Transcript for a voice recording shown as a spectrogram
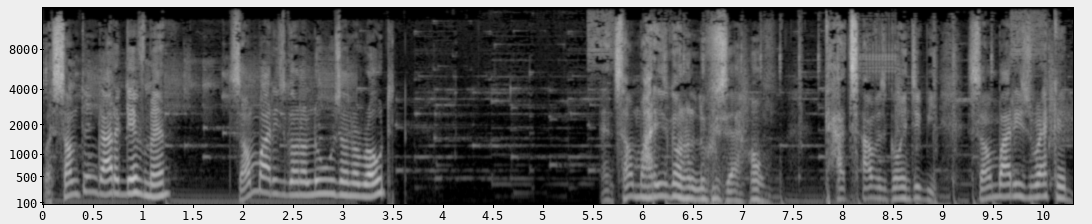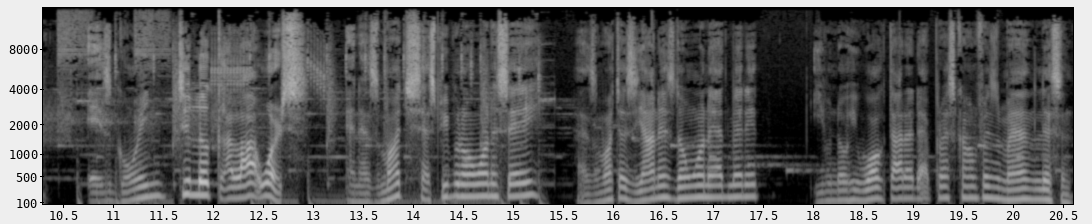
But something got to give, man. Somebody's to lose on the road and somebody's gonna lose at home. That's how it's going to be. Somebody's record is going to look a lot worse. And as much as people don't want to say, as much as Giannis don't want to admit it, even though he walked out of that press conference, man, listen,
